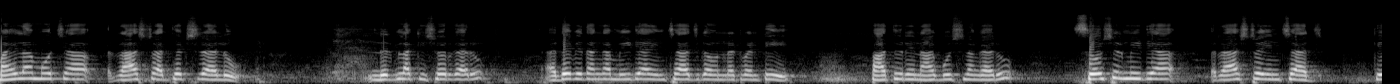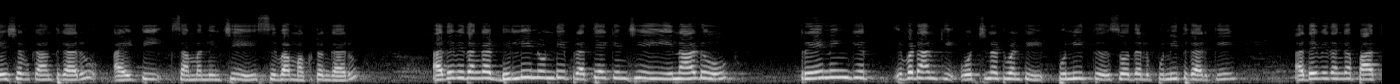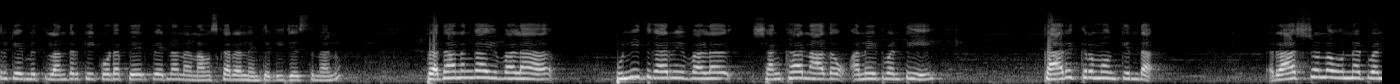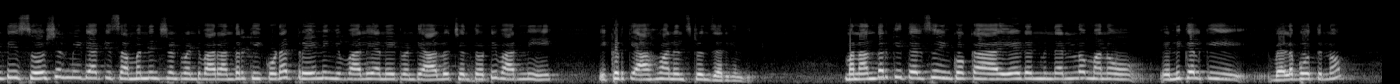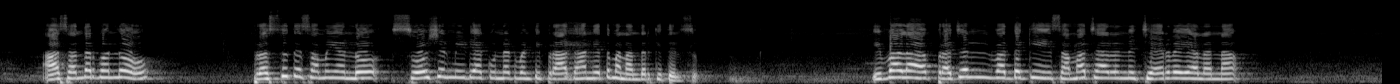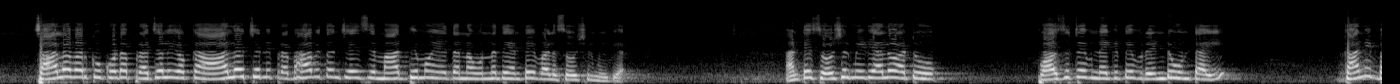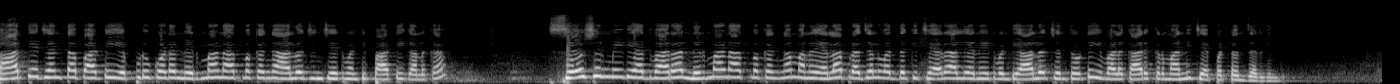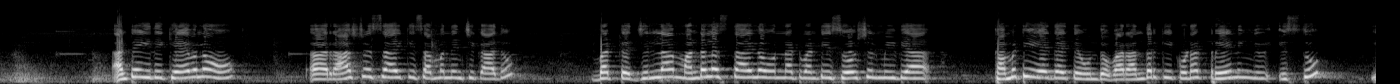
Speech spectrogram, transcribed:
మహిళా మోర్చా రాష్ట్ర అధ్యక్షురాలు నిర్మలా కిషోర్ గారు అదేవిధంగా మీడియా ఇన్ఛార్జ్గా ఉన్నటువంటి పాతూరి నాగభూషణం గారు సోషల్ మీడియా రాష్ట్ర ఇన్ఛార్జ్ కేశవ్ కాంత్ గారు ఐటీ సంబంధించి శివ మకుటం గారు. అదేవిధంగా ఢిల్లీ నుండి ప్రత్యేకించి ఈనాడు ట్రైనింగ్ ఇవ్వడానికి వచ్చినటువంటి పునీత్ సోదరులు పునీత్ గారికి అదేవిధంగా పాత్రికేయ మిత్రులందరికీ కూడా పేరు పేరున నా నమస్కారాలు నేను తెలియజేస్తున్నాను. ప్రధానంగా ఇవాళ పునీత్ గారు ఇవాళ శంఖానాదం అనేటువంటి కార్యక్రమం కింద రాష్ట్రంలో ఉన్నటువంటి సోషల్ మీడియాకి సంబంధించినటువంటి వారందరికీ కూడా ట్రైనింగ్ ఇవ్వాలి అనేటువంటి ఆలోచనతోటి వారిని ఇక్కడికి ఆహ్వానించడం జరిగింది. మనందరికీ తెలుసు ఇంకొక ఏడెనిమిది నెలల్లో మనం ఎన్నికలకి వెళ్ళబోతున్నాం. ఆ సందర్భంలో ప్రస్తుత సమయంలో సోషల్ మీడియాకు ఉన్నటువంటి ప్రాధాన్యత మనందరికీ తెలుసు. ఇవాళ ప్రజల వద్దకి సమాచారాన్ని చేరవేయాలన్నా చాలా వరకు కూడా ప్రజల యొక్క ఆలోచనని ప్రభావితం చేసే మాధ్యమం ఏదన్నా ఉన్నది అంటే ఇవాళ సోషల్ మీడియా. అంటే సోషల్ మీడియాలో అటు పాజిటివ్ నెగిటివ్ రెండు ఉంటాయి. కానీ భారతీయ జనతా పార్టీ ఎప్పుడు కూడా నిర్మాణాత్మకంగా ఆలోచించేటువంటి పార్టీ కనుక సోషల్ మీడియా ద్వారా నిర్మాణాత్మకంగా మనం ఎలా ప్రజల వద్దకి చేరాలి అనేటువంటి ఆలోచనతోటి ఇవాళ కార్యక్రమాన్ని చేపట్టడం జరిగింది. అంటే ఇది కేవలం రాష్ట్ర స్థాయికి సంబంధించి కాదు బట్ జిల్లా మండల స్థాయిలో ఉన్నటువంటి సోషల్ మీడియా కమిటీ ఏదైతే ఉందో వారందరికీ కూడా ట్రైనింగ్ ఇస్తూ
